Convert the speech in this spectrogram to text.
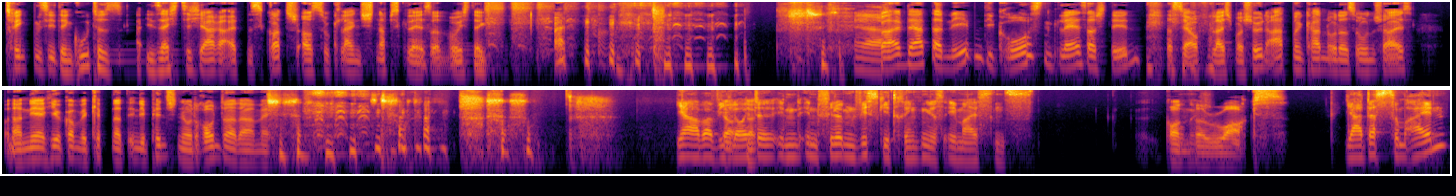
trinken sie den gute 60 Jahre alten Scotch aus so kleinen Schnapsgläsern, wo ich denke, Ja. vor allem der hat daneben die großen Gläser stehen, dass der auch vielleicht mal schön atmen kann oder so ein Scheiß. Und dann, nee, hier kommen wir kippen das in die Pinchen und runter damit. Ja, aber wie Ja, Leute in, in Filmen Whisky trinken, ist eh meistens On the rocks. Ja, das zum einen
